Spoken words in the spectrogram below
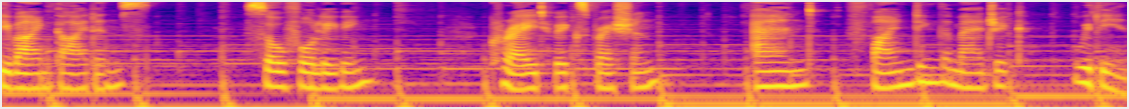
divine guidance, soulful living, creative expression, and finding the magic within.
